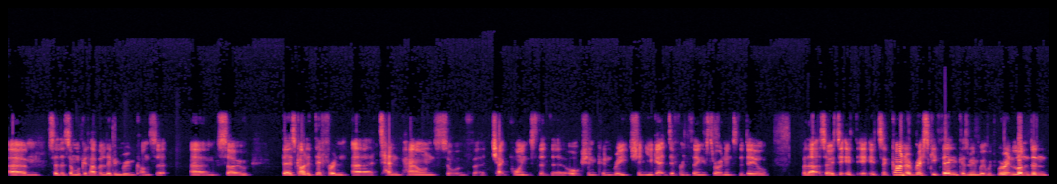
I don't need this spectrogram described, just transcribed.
um, so that someone could have a living room concert. Um, so there's kind of different uh, ten pound sort of uh, checkpoints that the auction can reach, and you get different things thrown into the deal for that. So it's it, it, it's a kind of risky thing because I mean we're, we're in London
